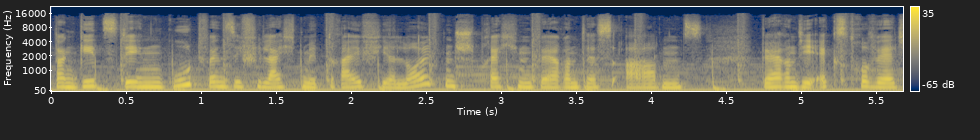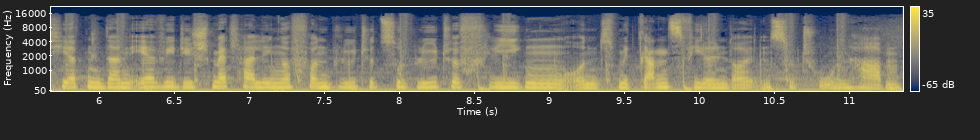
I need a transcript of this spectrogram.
dann geht es denen gut, wenn sie vielleicht mit drei, vier Leuten sprechen während des Abends, während die Extrovertierten dann eher wie die Schmetterlinge von Blüte zu Blüte fliegen und mit ganz vielen Leuten zu tun haben.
